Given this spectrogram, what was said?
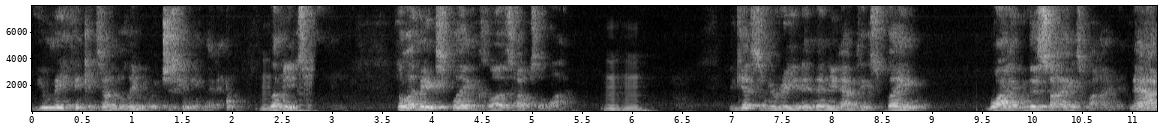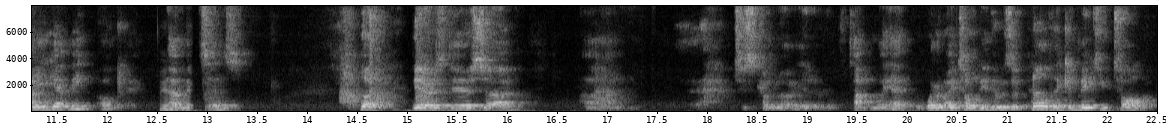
You may think it's unbelievable. Just give me a minute. Let me explain. The let me explain clause helps a lot mm-hmm. you get some to read, and then you have to explain why the science behind it. Now, do you get me? Okay, Yeah. that makes sense. Look, there's there's uh, um, just coming out you know, the top of my head. But what if I told you there was a pill that could make you taller?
